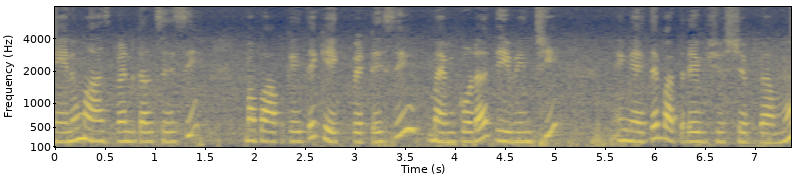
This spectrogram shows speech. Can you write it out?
నేను మా హస్బెండ్ కలిసేసి మా పాపకైతే కేక్ పెట్టేసి మేము కూడా దీవించి ఇంకైతే బర్త్డే విషెస్ చెప్పాము.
